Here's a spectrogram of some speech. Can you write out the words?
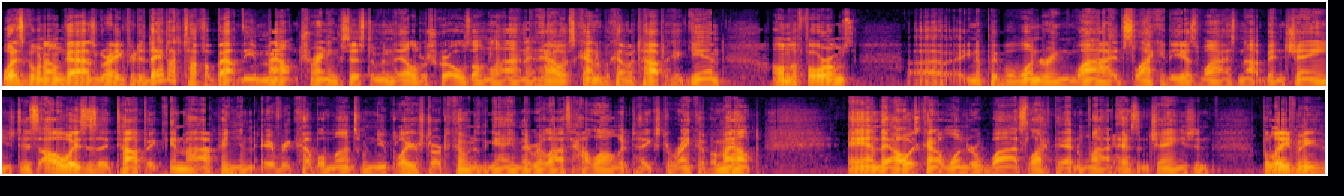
What is going on, guys? Greg here. Today, I'd like to talk about the mount training system in the Elder Scrolls Online and how it's kind of become a topic again on the forums. Uh, you know, people wondering why it's like it is, why it's not been changed. It's always is a topic, in my opinion, every couple months when new players start to come into the game, they realize how long it takes to rank up a mount. And they always kind of wonder why it's like that and why it hasn't changed. And believe me,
